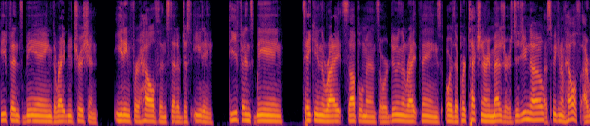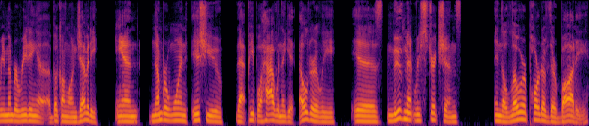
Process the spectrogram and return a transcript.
defense being the right nutrition, eating for health instead of just eating, defense being taking the right supplements or doing the right things or the protectionary measures. Did you know, uh, speaking of health, I remember reading a, a book on longevity and number one issue that people have when they get elderly is movement restrictions in the lower part of their body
